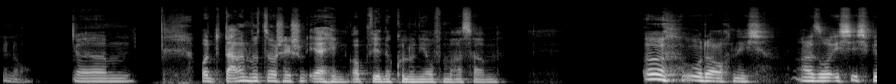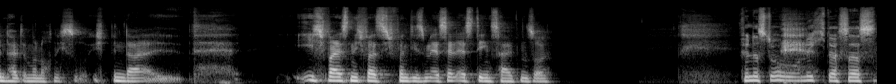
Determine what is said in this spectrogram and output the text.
Genau. Ähm, und daran wird es wahrscheinlich schon eher hängen, ob wir eine Kolonie auf dem Mars haben. Äh, oder auch nicht. Also ich, ich bin halt immer noch nicht so. Ich bin da. Ich weiß nicht, was ich von diesem SLS-Dings halten soll. Findest du nicht, dass das.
